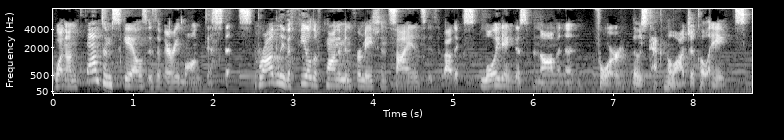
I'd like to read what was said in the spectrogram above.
what on quantum scales is a very long distance. Broadly, the field of quantum information science is about exploiting this phenomenon for those technological aims.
